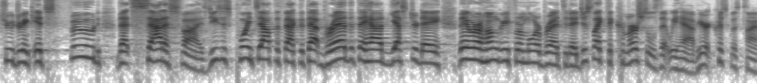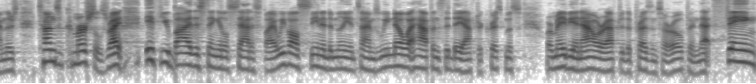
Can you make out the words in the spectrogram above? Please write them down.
true drink? It's food that satisfies. Jesus points out the fact that that bread that they had yesterday, they were hungry for more bread today. Just like the commercials that we have here at Christmas time. There's tons of commercials, right? If you buy this thing, it'll satisfy. We've all seen it a million times. We know what happens the day after Christmas, or maybe an hour after the presents are open. That thing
